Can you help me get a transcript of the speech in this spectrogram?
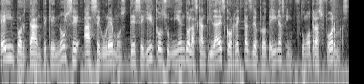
e importante que no se aseguremos de seguir consumiendo las cantidades correctas de proteínas en otras formas.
